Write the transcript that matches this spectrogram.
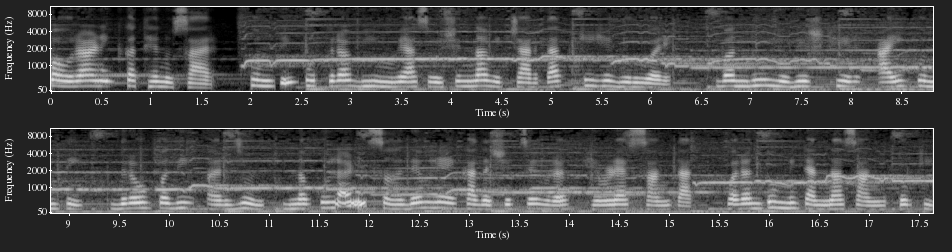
पौराणिक कथेनुसार कुंती पुत्र भीम व्यास ऋषींना विचारतात की हे गुरुवरे बंधू युधिष्ठिर आई कुंती द्रौपदी अर्जुन नकुल आणि सहदेव हे एकादशीचे व्रत ठेवण्यास सांगतात. परंतु मी त्यांना सांगतो की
